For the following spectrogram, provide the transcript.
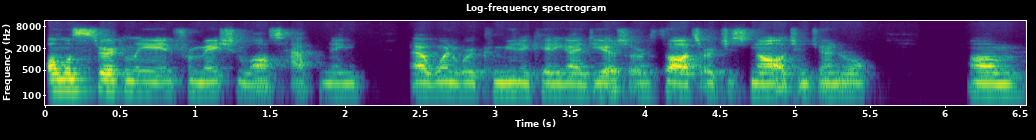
almost certainly information loss happening uh, when we're communicating ideas or thoughts or just knowledge in general. Um,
